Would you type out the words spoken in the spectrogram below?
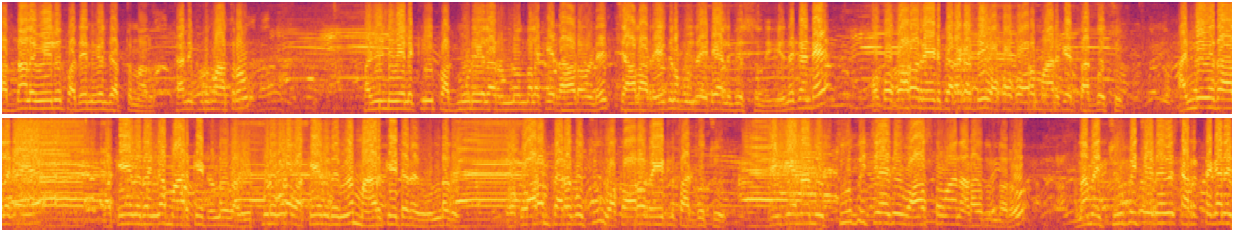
పద్నాలుగు వేలు పదిహేను వేలు చెప్తున్నారు. కానీ ఇప్పుడు మాత్రం పన్నెండు వేలకి పదమూడు వేల రెండు వందలకి రావడం అనేది చాలా రీజనబుల్ రేటే అనిపిస్తుంది. ఎందుకంటే ఒక్కొక్కవారం రేటు పెరగద్ది ఒక్కొక్కవారం మార్కెట్ తగ్గొచ్చు. అన్ని విధాలుగా ఒకే విధంగా మార్కెట్ ఉండదు. అది ఎప్పుడు కూడా ఒకే విధంగా మార్కెట్ అనేది ఉండదు. ఒక వారం పెరగొచ్చు ఒక వారం రేట్లు తగ్గొచ్చు. ఇంకేనా మీరు చూపించేది వాస్తవం అని అడుగుతున్నారు అన్నా మేము చూపించేది కరెక్ట్గానే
